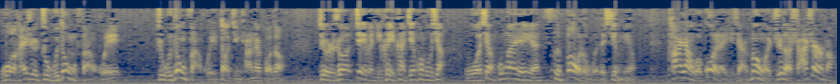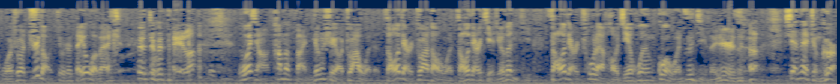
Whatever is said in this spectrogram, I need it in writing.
我还是主动返回，主动返回到警察那儿报道。就是说，这个你可以看监控录像。我向公安人员自报了我的姓名，他让我过来一下，问我知道啥事儿吗？我说知道，就是逮我呗，就是逮了。我想他们反正是要抓我的，早点抓到我，早点解决问题，早点出来好结婚，过我自己的日子。现在整个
